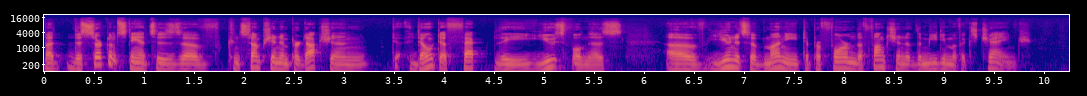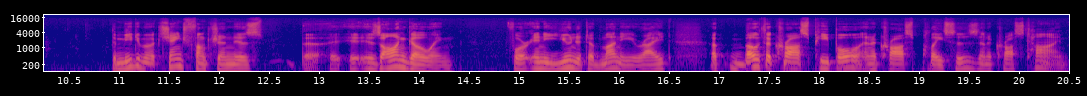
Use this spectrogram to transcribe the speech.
But the circumstances of consumption and production don't affect the usefulness of units of money to perform the function of the medium of exchange. The medium of exchange function is, uh, is ongoing for any unit of money, right? Uh, both across people and across places and across time.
